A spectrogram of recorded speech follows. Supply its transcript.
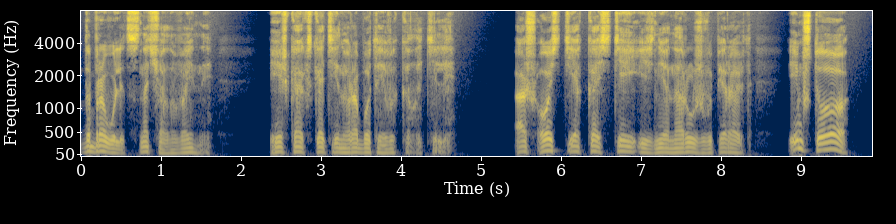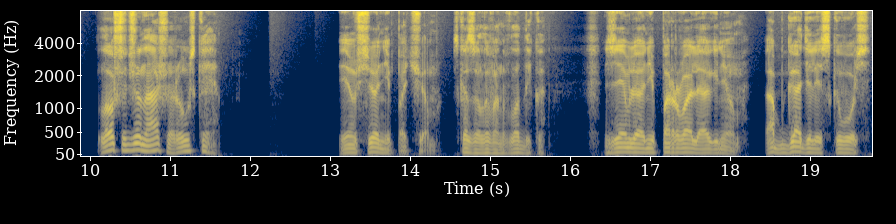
доброволец с начала войны. «Ишь, как скотину работой выколотили. Аж остья костей из нее наружу выпирают. Им что? Лошадь же наша, русская». «Им все нипочем», — сказал Иван Владыка. «Землю они порвали огнем, обгадили сквозь,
